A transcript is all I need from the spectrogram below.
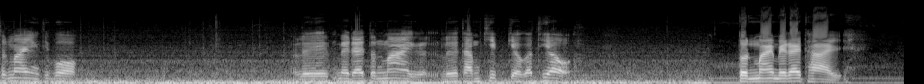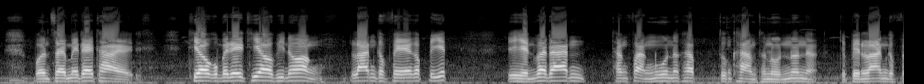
ต้นไม้อย่างที่บอก เลยไม่ได้ต้นไม้เลยทำคลิปเกี่ยวกับเที่ยว ต้นไม้ไม่ได้ถ่ายบอนไซไม่ได้ถ่าย เที่ยวก็ไม่ได้เที่ยวพี่น้องร้านกาแฟก็ปิดจะเห็นว่าด้านทางฝั่งนู้นนะครับ ตรงข้ามถนนนั่นน่ะจะเป็นร้านกาแฟ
